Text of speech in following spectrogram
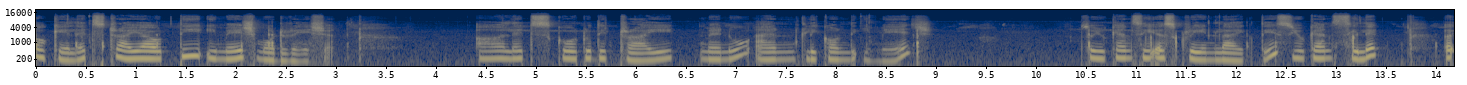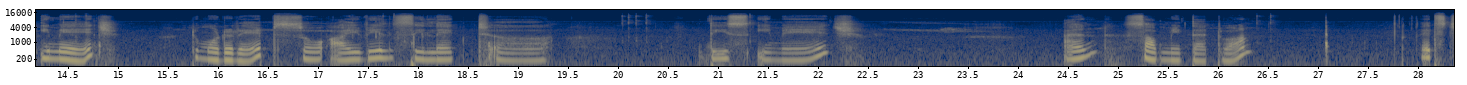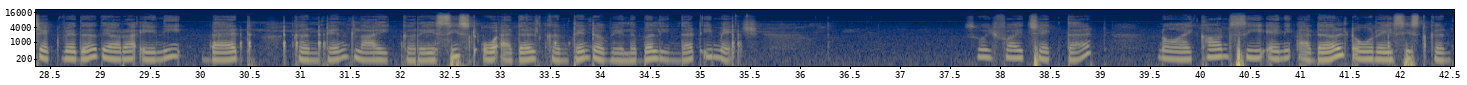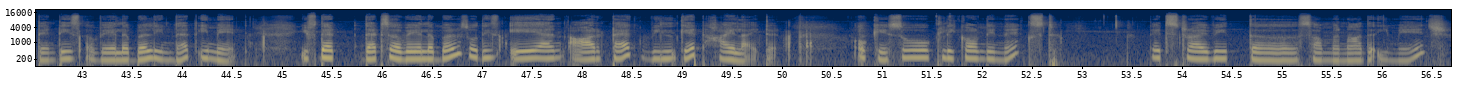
okay let's try out the image moderation. Uh, let's go to the try menu and click on the image. So you can see a screen like this. You can select a image to moderate. So I will select uh, this image and submit that one. Let's check whether there are any bad content like racist or adult content available in that image. So if I check that no I can't see any adult or racist content is available in that image. If that that's available so this A and R tag will get highlighted. Okay so click on the next. Let's try with uh, some another image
